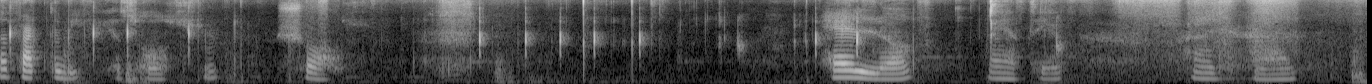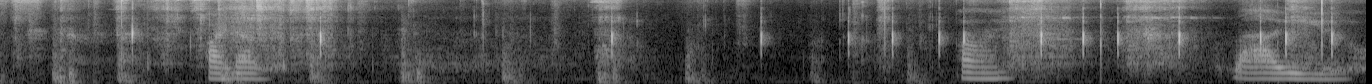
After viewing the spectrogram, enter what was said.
Daha farklı bir yazı olsun. Şu olsun. Hello. Ne yazayım? Hello. I love you. I love you.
